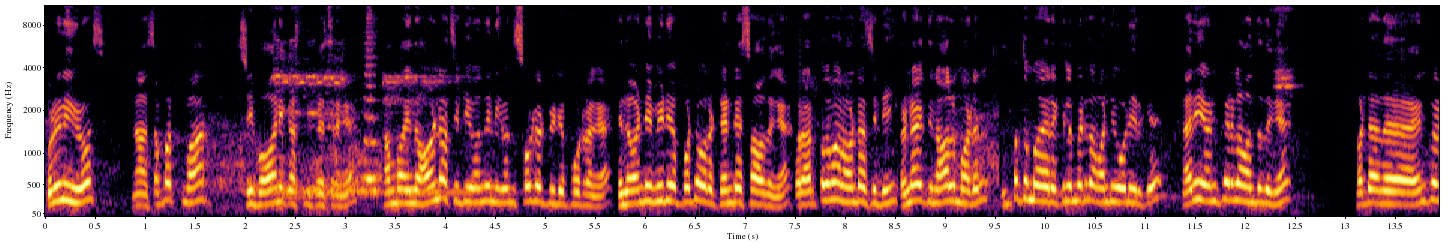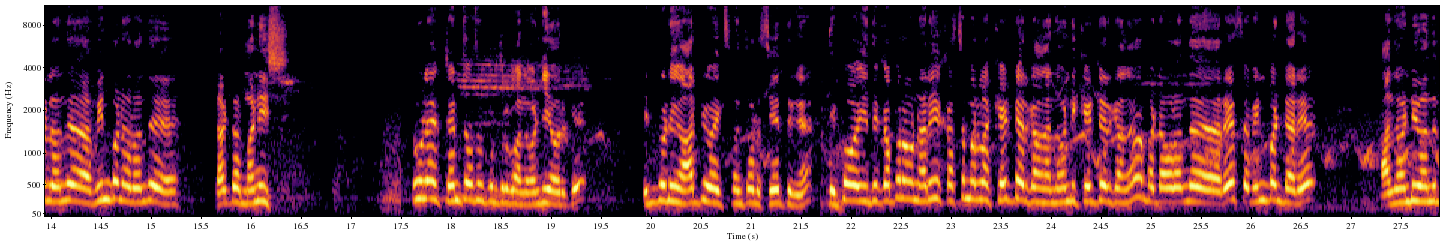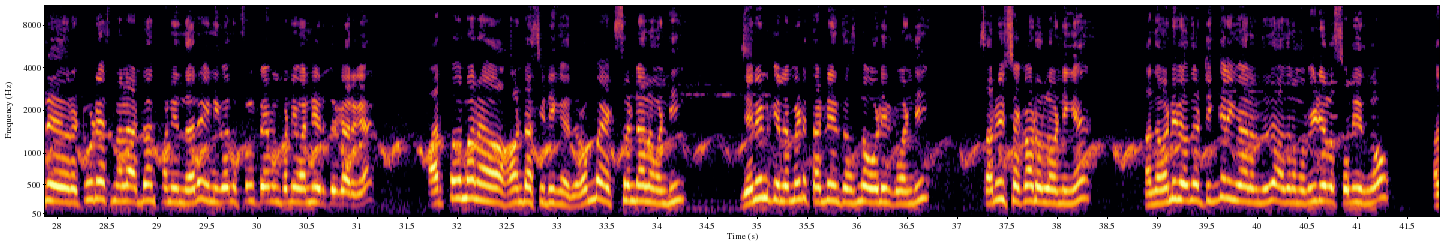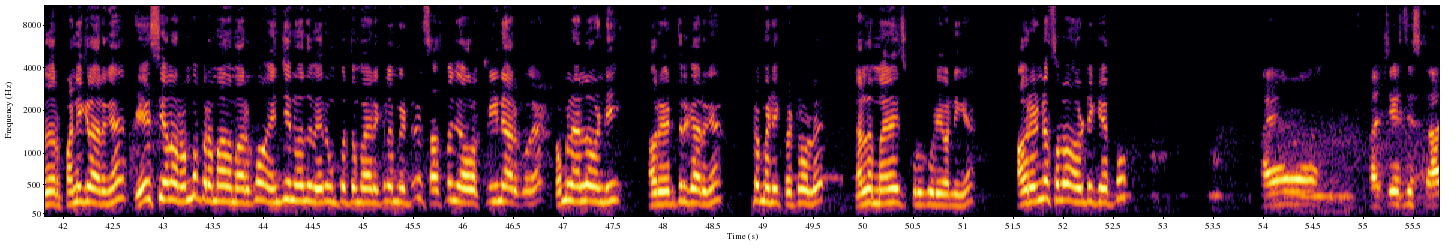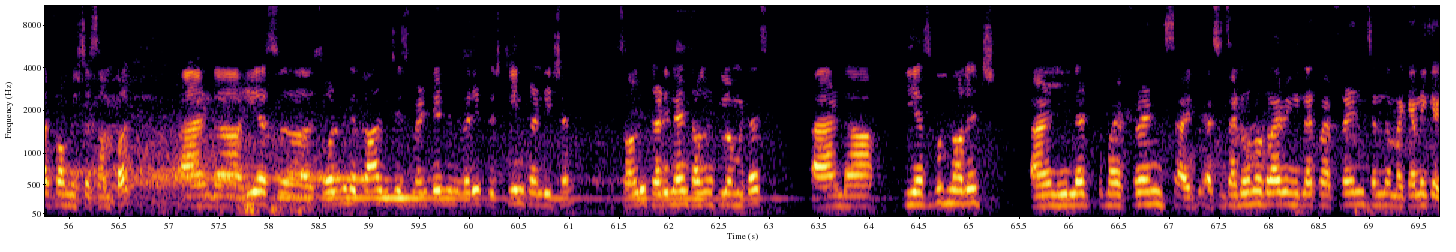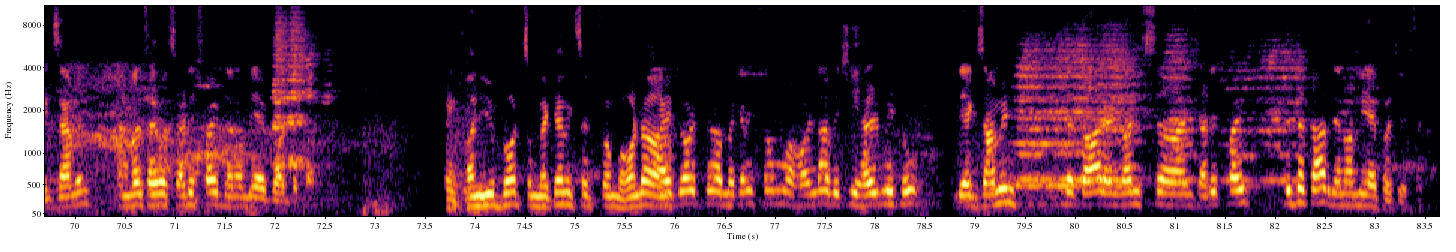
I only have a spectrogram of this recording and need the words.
Good evening rose நான் Sampathkumar Sri Bhavani cast me பேசுறேங்க. நம்ம இந்த ஹோண்டா சிட்டி வந்து இன்னைக்கு வந்து சோல்ட் அவுட் வீடியோ போடுறாங்க. இந்த வண்டி வீடியோ போட்டு ஒரு டென் டேஸ் ஆகுதுங்க. ஒரு அற்புதமான ஹோண்டா சிட்டி ரெண்டாயிரத்தி நாலு மாடல் முப்பத்தொம்பதாயிரம் கிலோமீட்டர் தான் வண்டி ஓடி இருக்கு நிறைய என்கொயரிலாம் வந்ததுங்க. பட் அந்த என்கொயரியில் வந்து வின் பண்ணவர் வந்து doctor Manish two lakh ten thousand கொடுத்துருக்கோம் அந்த வண்டி அவருக்கு இன்க்ளூடிங் ஆர்டிஓ எக்ஸ்பென்ஸோடு சேர்த்துங்க. இப்போ இதுக்கப்புறம் நிறைய கஸ்டமர்லாம் கேட்டே இருக்காங்க. அந்த வண்டி கேட்டே இருக்காங்க. பட் அவர் வந்து ரேஸை வின் பண்ணிட்டாரு. அந்த வண்டி வந்துட்டு ஒரு டூ டேஸ் மேலே அட்வான்ஸ் பண்ணியிருந்தாரு. இன்றைக்கி வந்து ஃபுல் பேமெண்ட் பண்ணி வண்டி எடுத்திருக்காருங்க அற்புதமான ஹாண்டா சிட்டிங்க இது. ரொம்ப எக்ஸலண்ட்டான வண்டி. Genuine kilometre thirty nine thousand ஓடி இருக்க வண்டி. சர்வீஸ் ரெக்கார்டு உள்ள வண்டிங்க. அந்த வண்டியில் வந்து டிங்கரிங் வேறு இருந்தது. அதை நம்ம வீடியோவில் சொல்லியிருந்தோம். அது அவர் பண்ணிக்கிறாருங்க. ஏசியெல்லாம் ரொம்ப பிரமாதமாக இருக்கும். என்ஜின் வந்து வெறும் முப்பத்தொம்பதாயிரம் கிலோமீட்டர் சஸ்பென்ஷன் அவ்வளோ க்ளீனாக இருக்குங்க. ரொம்ப நல்ல வண்டி. அவர் எடுத்திருக்காருங்க. ஆட்டோமேட்டிக் பெட்ரோலு நல்ல மைலேஜ் கொடுக்கக்கூடிய வண்டிங்க. அவர் என்ன சொல்ல அவர்கிட்ட கேட்போம். I have purchase this car from mister Sampath and uh, he has uh, sold me the car which is maintained in very pristine condition. It's only 39,000 kilometers and uh, he has good knowledge and he let my friends, I, uh, since I don't know driving, he let my friends and the mechanic examine and once I was satisfied then only I bought the car. Thank you. And you brought some mechanics from Honda? I brought the mechanic from Honda which he helped me to. They examined the car and once uh, I'm satisfied with the car then only I purchased the car.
